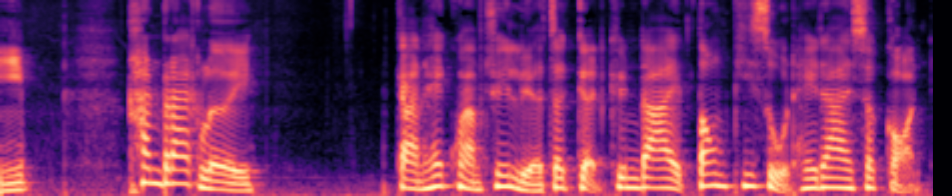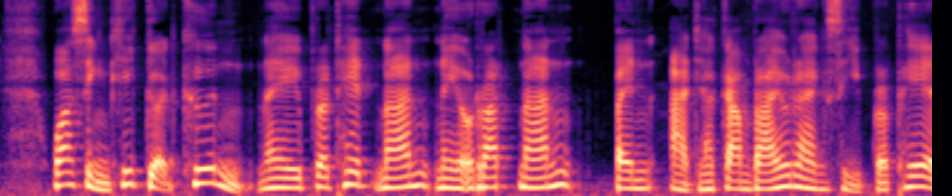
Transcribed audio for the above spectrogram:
นี้ ขั้นแรกเลย การให้ความช่วยเหลือจะเกิดขึ้นได้ต้องพิสูจน์ให้ได้ซะก่อน ว่าสิ่งที่เกิดขึ้นในประเทศนั้นในรัฐนั้นเป็นอาชญากรรมร้ายแรง 4 ประเภท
